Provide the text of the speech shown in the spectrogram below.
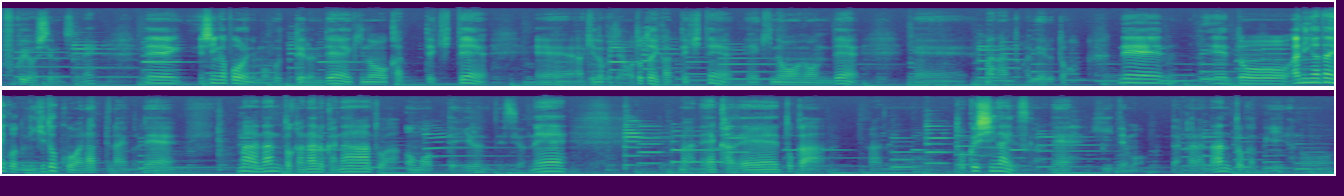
服用してるんですよね。でシンガポールにも売ってるんで昨日買ってきて、えー、昨日かじゃない一昨日買ってきて、えー、昨日飲んで、えー、まあなんとか寝ると。でえっ、ー、とありがたいことにひどくはなってないのでまあなんとかなるかなとは思っているんですよね。まあね風邪とかあの得しないですからね引いても。だからなんとかあの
